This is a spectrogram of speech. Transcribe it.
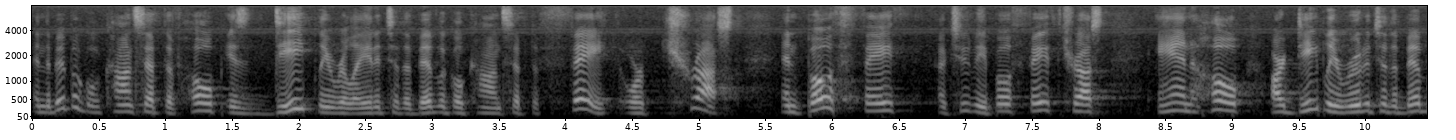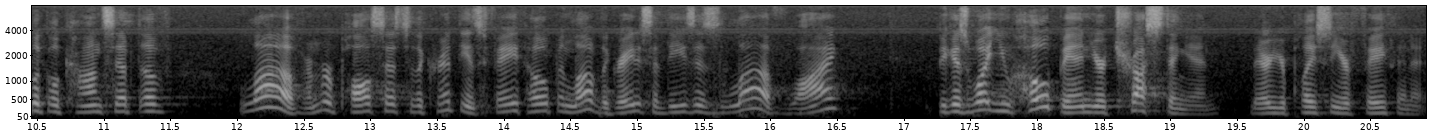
And the biblical concept of hope is deeply related to the biblical concept of faith or trust. And both faith, excuse me, both faith, trust, and hope are deeply rooted to the biblical concept of love. Remember, Paul says to the Corinthians, faith, hope, and love. The greatest of these is love. Why? Because what you hope in, you're trusting in. There, you're placing your faith in it.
